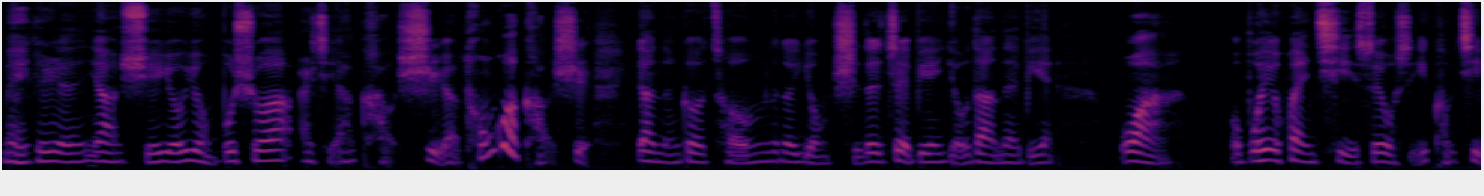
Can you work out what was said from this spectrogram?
每个人要学游泳不说，而且要考试，要通过考试，要能够从那个泳池的这边游到那边。哇，我不会换气，所以我是一口气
